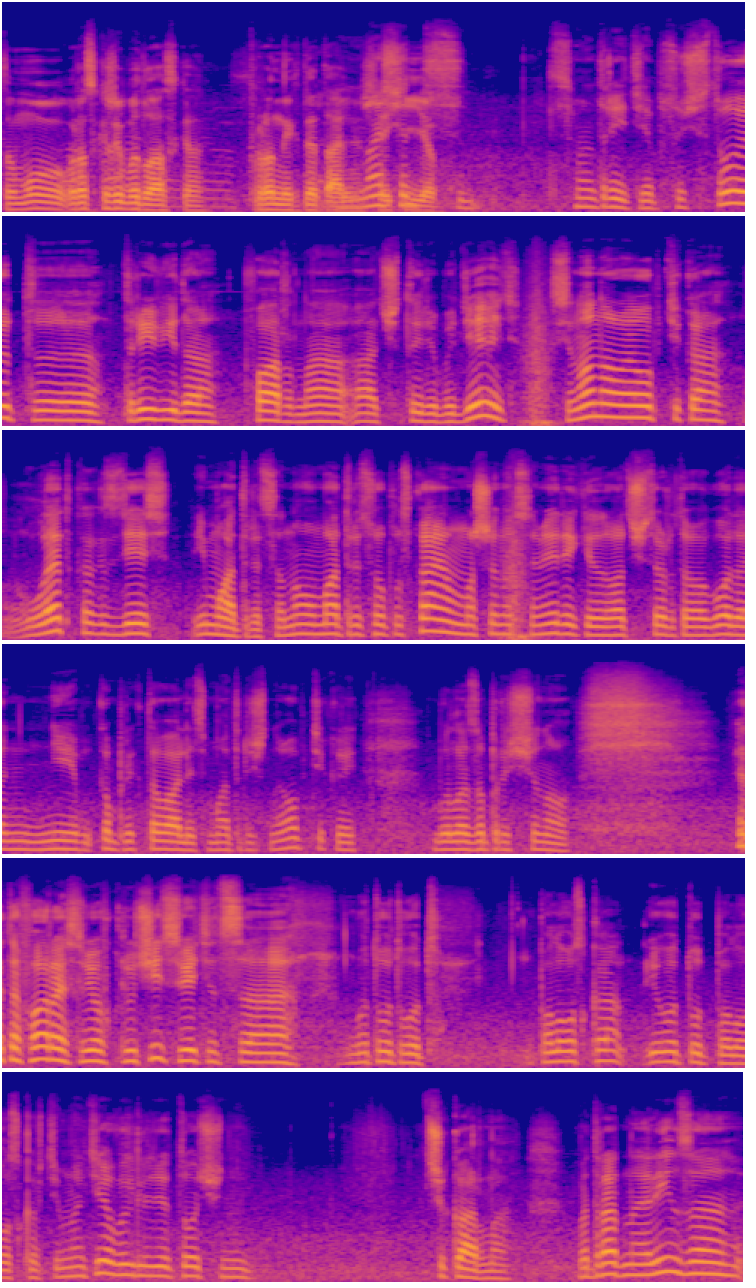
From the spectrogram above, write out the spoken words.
Тому розкажи, будь ласка, про них детальніше, які є. смотрите, существует э, три вида фар на А А4Б9. Ксеноновая оптика, LED, как здесь, и матрица. Но матрицу опускаем. Машины с Америки 24 года не комплектовались матричной оптикой. Было запрещено. Эта фара, если ее включить, светится вот тут вот полоска и вот тут полоска. В темноте выглядит очень шикарно. Квадратная линза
